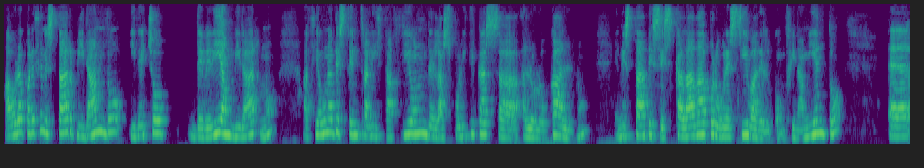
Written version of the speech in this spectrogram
ahora parecen estar virando, y de hecho deberían virar, hacia una descentralización de las políticas a, lo local, en esta desescalada progresiva del confinamiento, eh,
